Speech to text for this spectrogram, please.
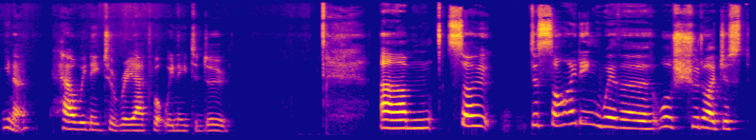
you know, how we need to react, what we need to do. Um, so deciding whether, well, should I just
